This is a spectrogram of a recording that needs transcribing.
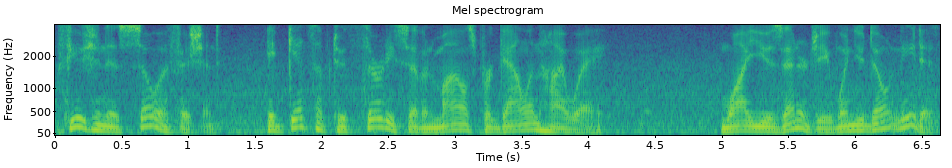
Fusion is so efficient, it gets up to 37 miles per gallon highway. Why use energy when you don't need it?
